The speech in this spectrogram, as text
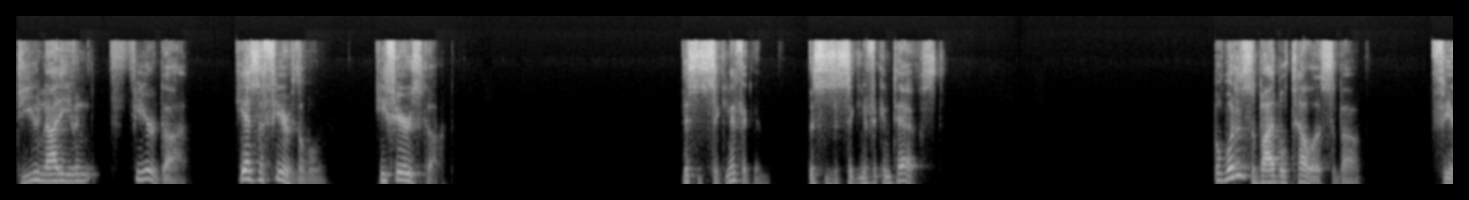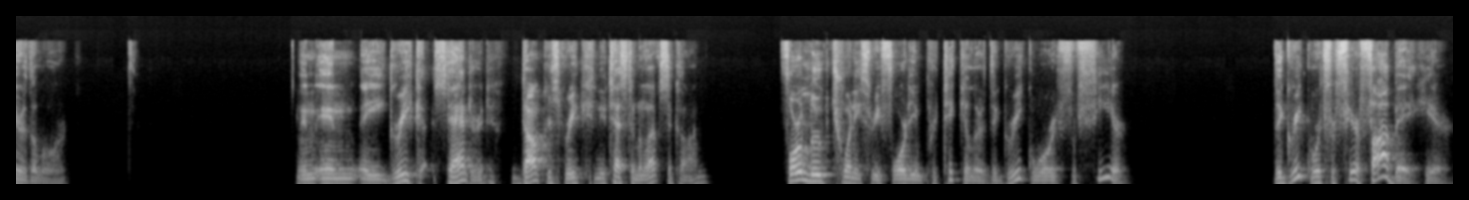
do you not even fear God? He has the fear of the Lord. He fears God. This is significant. This is a significant text. But what does the Bible tell us about fear of the Lord? In, in a Greek standard, Danker's Greek New Testament lexicon, for Luke 23 40 in particular, the Greek word for fear, the Greek word for fear, phabe here,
